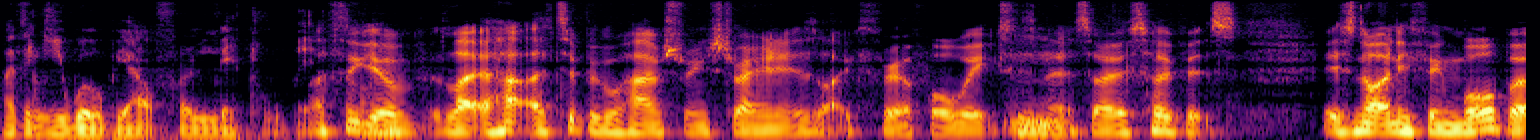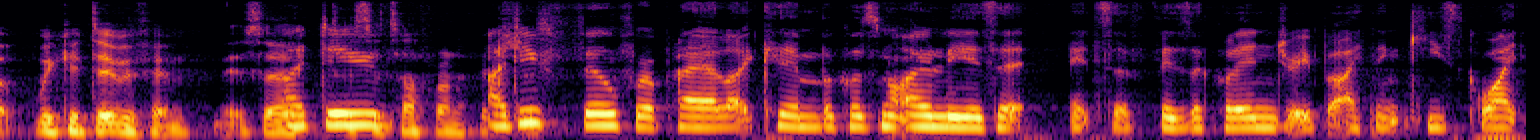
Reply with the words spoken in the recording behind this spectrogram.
I think he will be out for a little bit. I think it'll, like a, ha- a typical hamstring strain is like three or four weeks, isn't Mm. it? So let's hope it's it's not anything more, but we could do with him. It's a I do. it's a tough run of fixtures. I do feel for a player like him because not only is it it's a physical injury, but I think he's quite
